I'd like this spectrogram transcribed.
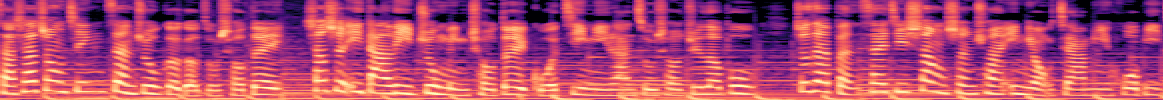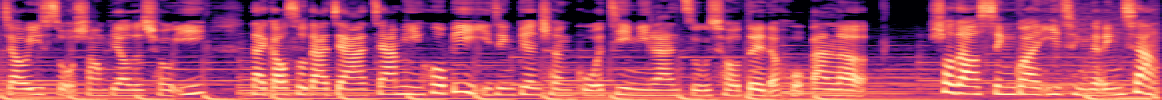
撒下重金赞助各个足球队。像是意大利著名球队国际米兰足球俱乐部，就在本赛季上身穿印有加密货币交易所商标的球衣，来告诉大家，加密货币已经变成国际米兰足球队的伙伴了。受到新冠疫情的影响，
